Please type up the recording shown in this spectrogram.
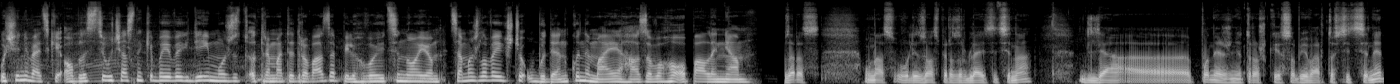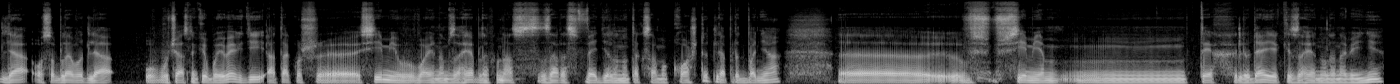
У Чернівецькій області учасники бойових дій можуть отримати дрова за пільговою ціною. Це можливо, якщо у будинку немає газового опалення. Зараз у нас у лісгоспі розробляється ціна для е, пониження трошки собівартості ціни для особливо для учасників бойових дій, а також е, сім'ї воїнам загиблих. У нас зараз виділено так само кошти для придбання е, сім'ям тих людей, які загинули на війні,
